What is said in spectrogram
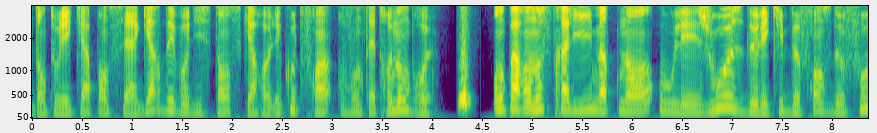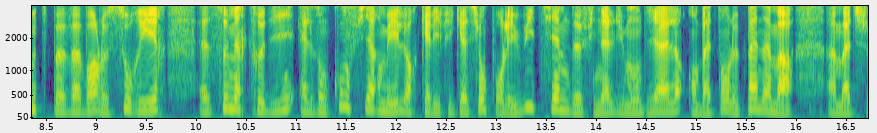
Dans tous les cas, pensez à garder vos distances car les coups de frein vont être nombreux. On part en Australie maintenant, où les joueuses de l'équipe de France de foot peuvent avoir le sourire. Ce mercredi, elles ont confirmé leur qualification pour les huitièmes de finale du mondial en battant le Panama. Un match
